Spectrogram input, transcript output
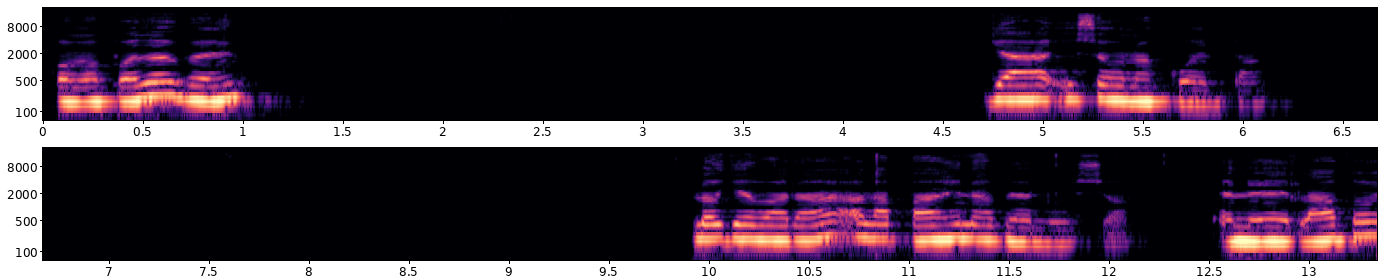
Como puede ver, Ya hice una cuenta. Lo llevará a la página de inicio. En el lado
